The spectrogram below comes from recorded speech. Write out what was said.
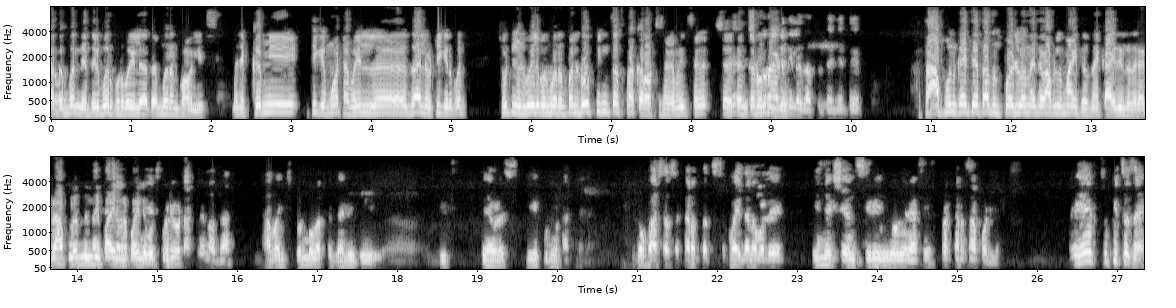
आता बंद तरी भरपूर बैल आता मरण पावली. म्हणजे कमी ठीक आहे मोठा बैल झालो ठीक आहे पण छोटी छोटी बैल पण मरण पण डोपिंगचाच प्रकार वाटतो सगळं म्हणजे सगळं-. दिलं जातं ते आता आपण काही त्यात अजून पडलो नाही तेव्हा आपल्याला माहितच नाही काय दिलं कारण आपलं नंदी पहिले व्हिडिओ टाकलेला होता. आबांची पण मुलाखत झाली की त्यावेळेस एक व्हिडिओ टाकलेला लोक असं असं करतात. मैदानामध्ये इंजेक्शन सिरिंज वगैरे असे प्रकार सापडले. हे चुकीचंच आहे.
